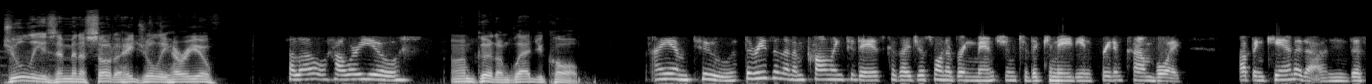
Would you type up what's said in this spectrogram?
Julie is in Minnesota. Hey, Julie, how are you? Hello, how are you? I'm good. I'm glad you called. I am too. The reason that I'm calling today is because I just want to bring mention to the Canadian Freedom Convoy up in Canada and this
